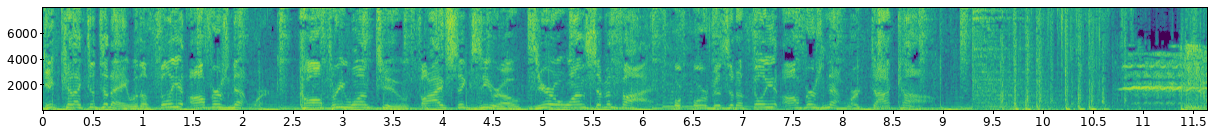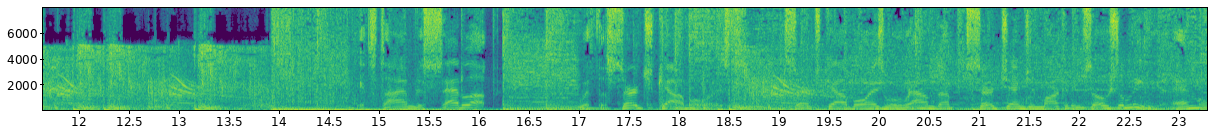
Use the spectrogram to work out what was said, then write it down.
Get connected today with Affiliate Offers Network. Call 312-560-0175 or, or visit affiliateoffersnetwork.com. It's time to saddle up with the Search Cowboys. Search Cowboys will round up search engine marketing, social media, and more.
